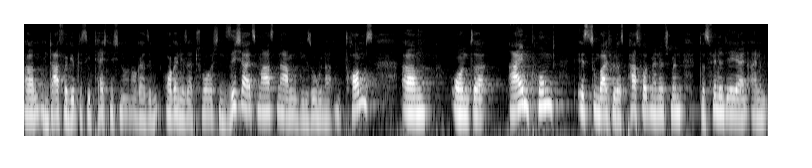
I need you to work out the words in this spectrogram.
Ähm, und dafür gibt es die technischen und organisatorischen Sicherheitsmaßnahmen, die sogenannten TOMs. Ähm, und äh, ein Punkt ist zum Beispiel das Passwortmanagement. Das findet ihr ja in einem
